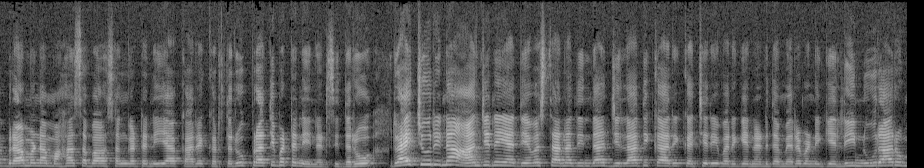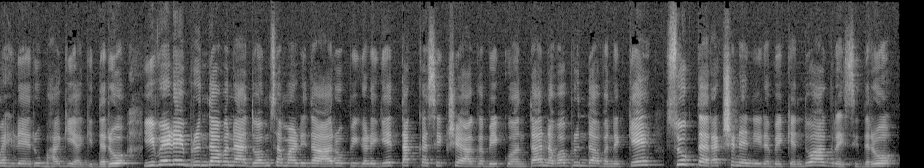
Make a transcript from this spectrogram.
ಬ್ರಾಹ್ಮಣ ಮಹಾಸಭಾ ಸಂಘಟನೆಯ ಕಾರ್ಯಕರ್ತರು ಪ್ರತಿಭಟನೆ ನಡೆಸಿದರು. ರಾಯಚೂರಿನ ಆಂಜನೇಯ ದೇವಸ್ಥಾನದಿಂದ ಜಿಲ್ಲಾಧಿಕಾರಿ ಕಚೇರಿವರೆಗೆ ನಡೆದ ಮೆರವಣಿಗೆಯಲ್ಲಿ ನೂರಾರು ಮಹಿಳೆಯರು ಭಾಗಿಯಾಗಿದ್ದರು. ಈ ವೇಳೆ ಬೃಂದಾವನ ಧ್ವಂಸ ಮಾಡಿದ ಆರೋಪಿಗಳಿಗೆ ತಕ್ಕ ಶಿಕ್ಷೆ ಆಗಬೇಕು ಅಂತ ನವ ಬೃಂದಾವನಕ್ಕೆ ಸೂಕ್ತ ರಕ್ಷಣೆ ನೀಡಬೇಕೆಂದು ಆಗ್ರಹಿಸಿದರು.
